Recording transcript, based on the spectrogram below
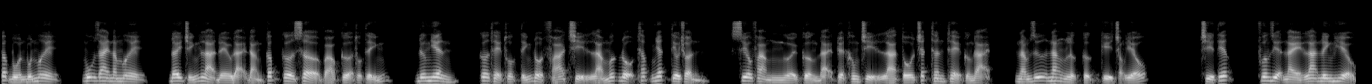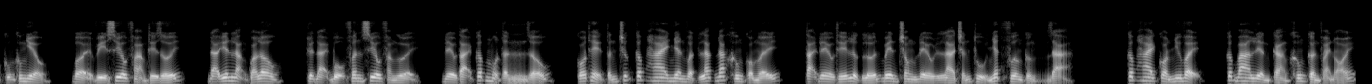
cấp 4 40, ngũ giai 50, đây chính là đều đại đẳng cấp cơ sở vào cửa thuộc tính đương nhiên cơ thể thuộc tính đột phá chỉ là mức độ thấp nhất tiêu chuẩn siêu phàm người cường đại tuyệt không chỉ là tố chất thân thể cường đại, nắm giữ năng lực cực kỳ trọng yếu. Chỉ tiếc, phương diện này lan ninh hiểu cũng không nhiều, bởi vì siêu phàm thế giới đã yên lặng quá lâu, tuyệt đại bộ phân siêu phàm người đều tại cấp một tần dấu, có thể tấn chức cấp hai nhân vật lác đắc không có mấy, tại đều thế lực lớn bên trong đều là chấn thủ nhất phương cường giả. Cấp hai còn như vậy, cấp ba liền càng không cần phải nói,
